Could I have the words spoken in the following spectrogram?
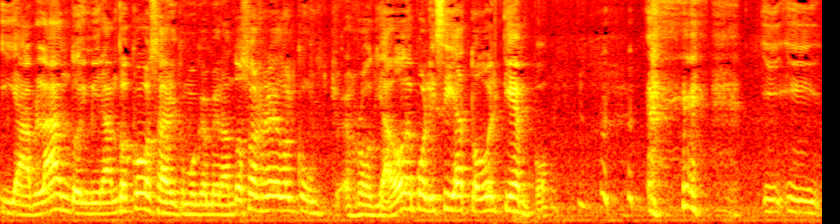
Y hablando y mirando cosas y como que mirando a su alrededor con, rodeado de policía todo el tiempo. y, y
